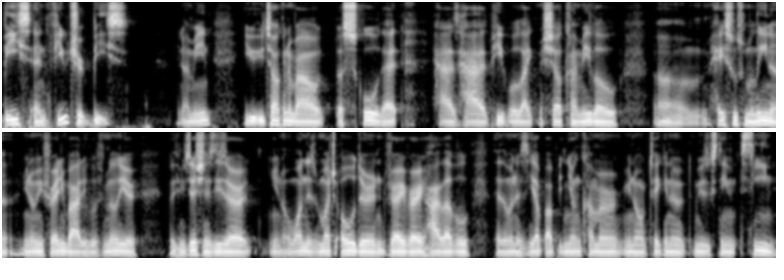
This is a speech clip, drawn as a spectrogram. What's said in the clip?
beasts and future beasts. You know what I mean? You you talking about a school that has had people like Michel Camilo, um, Jesus Molina. You know, I mean, for anybody who's familiar with musicians, these are you know one is much older and very very high level. The other one is up up and young comer. You know, taking the, the music scene, scene,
